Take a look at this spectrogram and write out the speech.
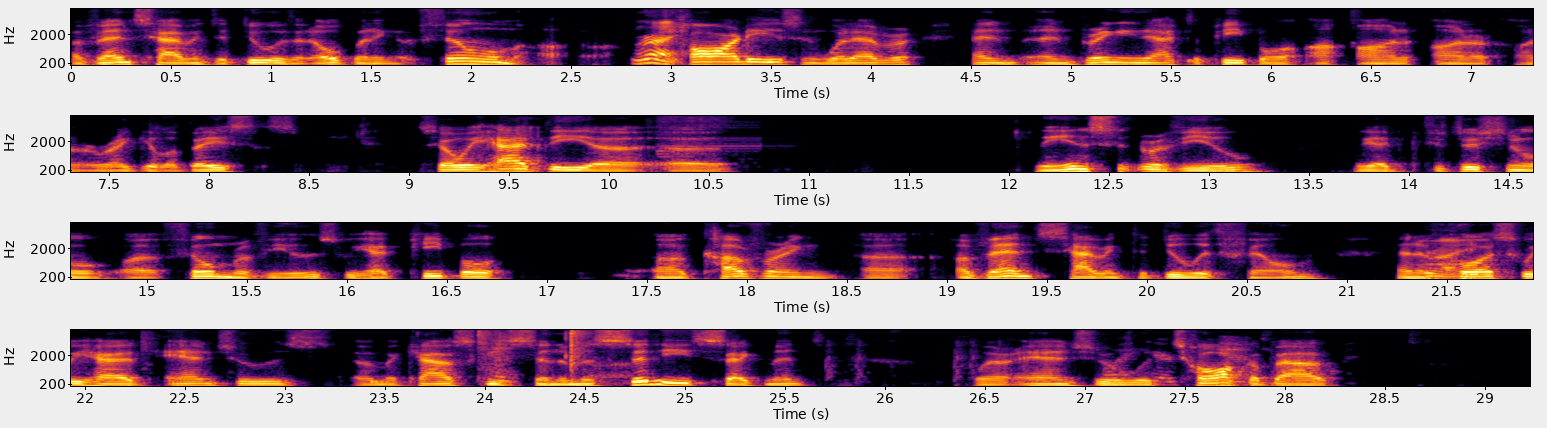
events having to do with an opening of film, uh, Right. parties and whatever, and, and bringing that to people o- on, on, a, on a regular basis. So we had the, uh, uh, the instant review, we had traditional uh, film reviews. We had people uh, covering uh, events having to do with film. And of Right. course, we had Andrew's uh, Makowski Cinema City segment where Andrew would talk about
